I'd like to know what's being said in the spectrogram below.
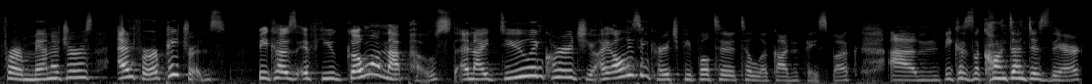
for our managers, and for our patrons. Because if you go on that post, and I do encourage you, I always encourage people to, to look on Facebook um, because the content is there.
